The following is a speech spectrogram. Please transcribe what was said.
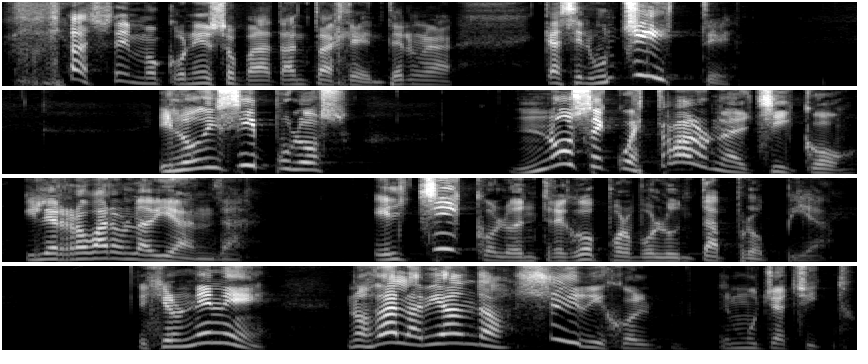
¿qué hacemos con eso para tanta gente? Era una, casi era un chiste. Y los discípulos no secuestraron al chico y le robaron la vianda. El chico lo entregó por voluntad propia. Dijeron, nene, ¿nos da la vianda? Sí, dijo el, muchachito.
